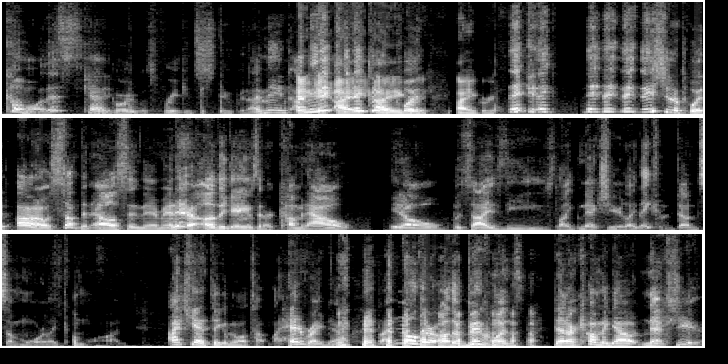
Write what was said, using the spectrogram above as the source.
Come on, this category was freaking stupid. I mean, I mean, they, I, they could have put agree. I agree. they, they, they, they, they, they should have put I don't know something else in there, man. There are other games that are coming out, you know, besides these like next year. Like they could have done some more. Like come on, I can't think of them on top of my head right now. But I know there are other big ones that are coming out next year.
